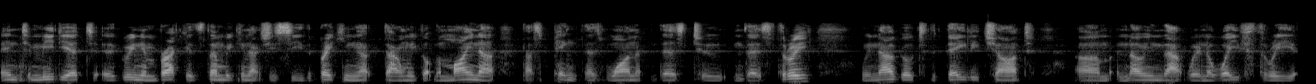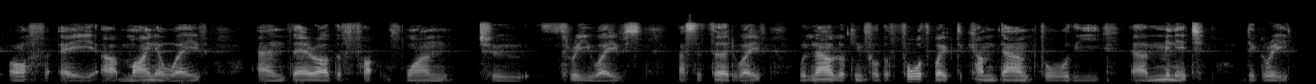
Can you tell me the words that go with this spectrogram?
intermediate uh, green in brackets then we can actually see the breaking down. We got the minor that's pink there's one there's two and there's three. We now go to the daily chart um, knowing that we're in a wave 3 of a uh, minor wave and there are the one, two, three waves. That's the third wave. We're now looking for the fourth wave to come down for the uh, minute degree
